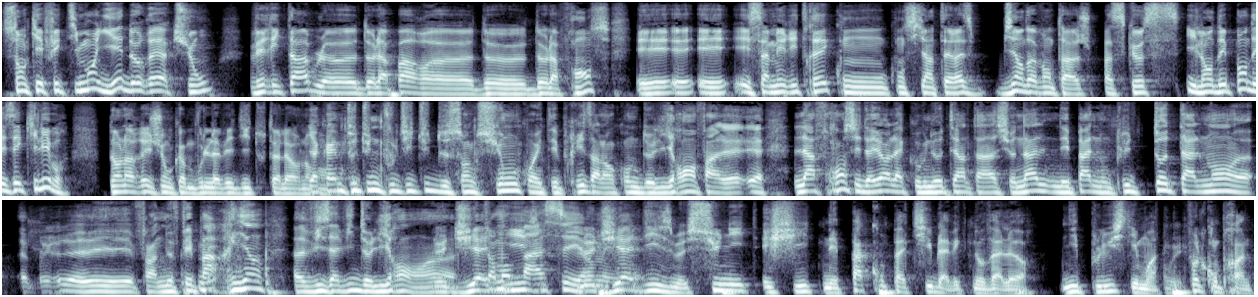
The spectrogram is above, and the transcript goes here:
sans qu'effectivement il y ait de réaction véritable de la part de, de la France. Et, et, et- et ça mériterait qu'on qu'on s'y intéresse bien davantage, parce que il en dépend des équilibres dans la région, comme vous l'avez dit tout à l'heure. Il y a quand même toute une multitude de sanctions qui ont été prises à l'encontre de l'Iran. Enfin, euh, la France et d'ailleurs la communauté internationale n'est pas non plus totalement, euh, euh, enfin, ne fait pas rien euh, vis-à-vis de l'Iran. hein. Le Sûrement djihadisme, pas assez. le hein, mais- djihadisme sunnite et chiite n'est pas compatible avec nos valeurs, ni plus ni moins. Il faut le comprendre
